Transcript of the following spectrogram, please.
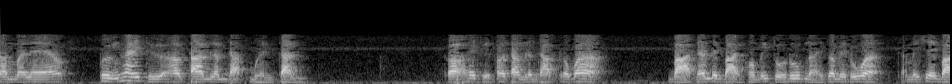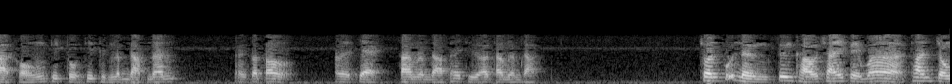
นำมาแล้ว พึงให้ถือเอาตามลำดับเหมือนกัน ก็ให้ถือเอาตามลำดับ เพราะว่าบาทนั้นเป็นบาทของพิสุรูปไหนก็ไม่รู้อะแต่ไม่ใช่บาทของพิสุที่ถึงลำดับนั้นนั้นก็ต้องอแจกตามลำดับให้ถือเอาตามลำดับ ชนผู้หนึ่งซึ่งเขาใช้ไปว่าท่านจง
